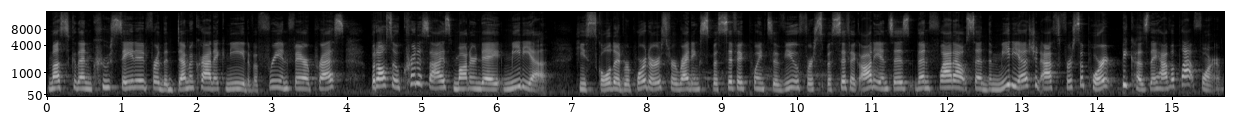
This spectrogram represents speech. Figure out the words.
Musk then crusaded for the democratic need of a free and fair press, but also criticized modern day media. He scolded reporters for writing specific points of view for specific audiences, then flat out said the media should ask for support because they have a platform.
